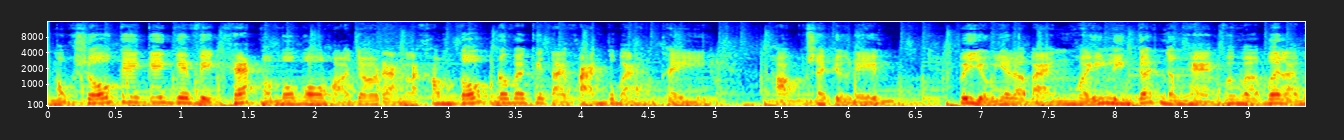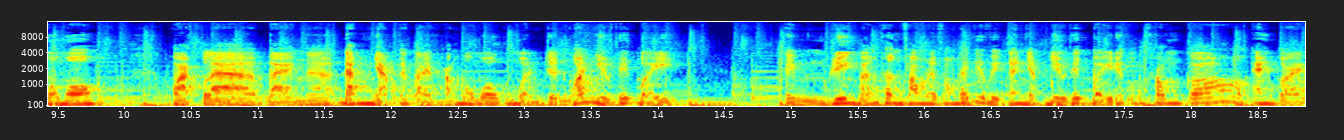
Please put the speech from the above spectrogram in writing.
một số cái cái cái việc khác mà Momo họ cho rằng là không tốt đối với cái tài khoản của bạn thì họ cũng sẽ trừ điểm. Ví dụ như là bạn hủy liên kết ngân hàng với với lại Momo hoặc là bạn à, đăng nhập cái tài khoản Momo của mình trên quá nhiều thiết bị. Thì riêng bản thân Phong thì Phong thấy cái việc đăng nhập nhiều thiết bị nó cũng không có an toàn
